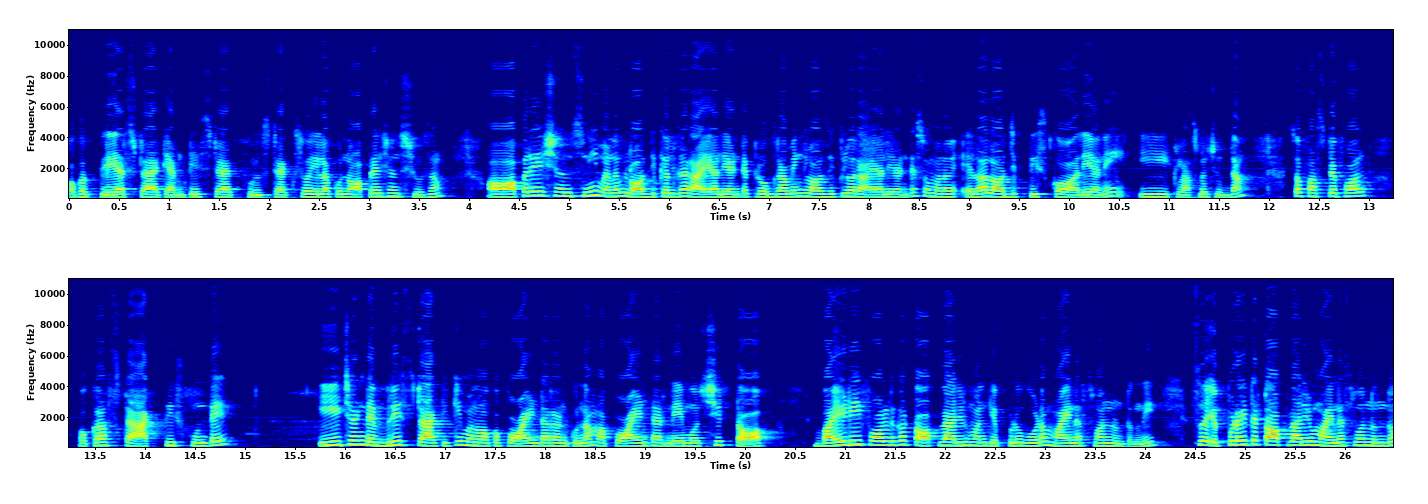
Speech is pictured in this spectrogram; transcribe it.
ఒక clear stack empty stack full stack so ఇలా కొన్ని ఆపరేషన్స్ చూసాం. ఆ ఆపరేషన్స్ని మనం లాజికల్గా రాయాలి అంటే ప్రోగ్రామింగ్ లాజిక్లో రాయాలి అంటే సో మనం ఎలా లాజిక్ తీసుకోవాలి అని ఈ క్లాస్లో చూద్దాం. సో ఫస్ట్ ఆఫ్ ఆల్ ఒక స్టాక్ తీసుకుంటే ఈచ్ అండ్ ఎవ్రీ స్టాక్కి మనం ఒక పాయింటర్ అనుకున్నాం. ఆ పాయింటర్ నేమ్ వచ్చి టాప్ బై డిఫాల్ట్గా టాప్ వాల్యూ మనకి ఎప్పుడు కూడా మైనస్ వన్ ఉంటుంది. సో ఎప్పుడైతే టాప్ వాల్యూ మైనస్ వన్ ఉందో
